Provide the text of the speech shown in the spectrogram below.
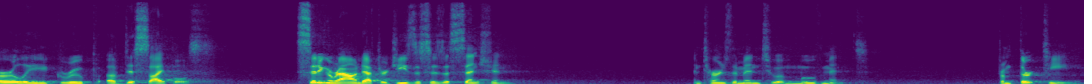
early group of disciples sitting around after Jesus' ascension and turns them into a movement from 13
